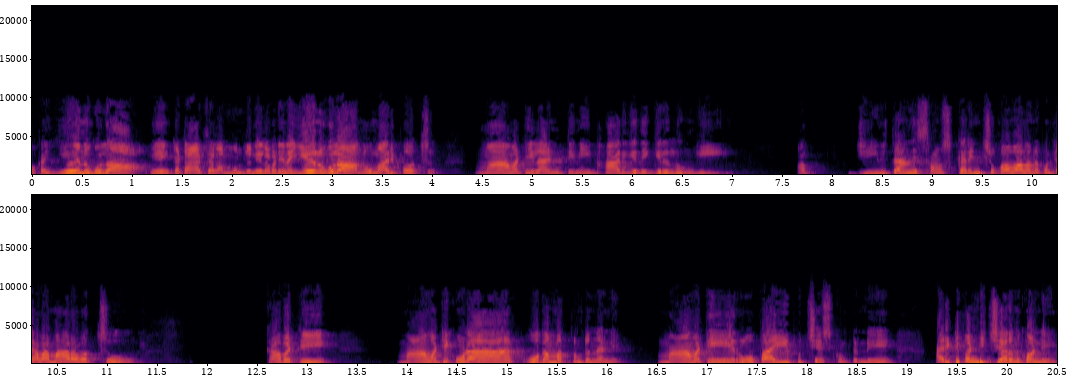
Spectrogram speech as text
ఒక ఏనుగులా వెంకటాచలం ముందు నిలబడిన ఏనుగులా నువ్వు మారిపోవచ్చు. మావటి లాంటి నీ భార్య దగ్గర లొంగి. జీవితాన్ని సంస్కరించుకోవాలనుకుంటే అలా మారవచ్చు. కాబట్టి మామటి కూడా ఓ గమ్మత్తు ఉంటుందండి. మామటి రూపాయి పుచ్చేసుకుంటుంది. అరటిపండు ఇచ్చారనుకోండి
